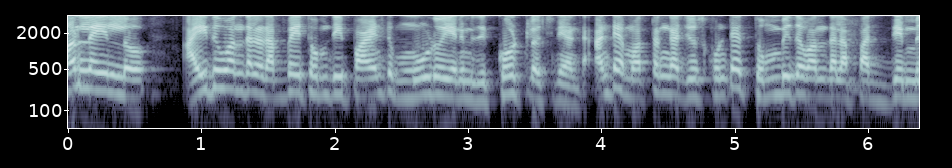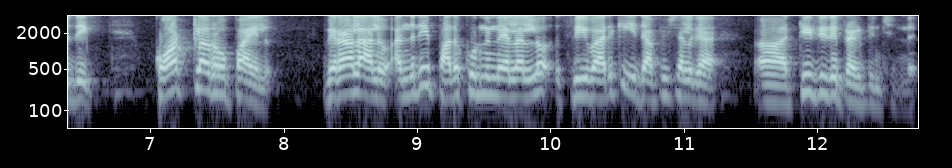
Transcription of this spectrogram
ఆన్లైన్లో ఐదు వందల డెబ్బై తొమ్మిది పాయింట్ మూడు ఎనిమిది కోట్లు వచ్చినాయి అంట అంటే మొత్తంగా చూసుకుంటే తొమ్మిది వందల పద్దెనిమిది కోట్ల రూపాయలు విరాళాలు అందని పదకొండు నెలల్లో శ్రీవారికి ఇది అఫీషియల్గా టీటీడీ ప్రకటించింది.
